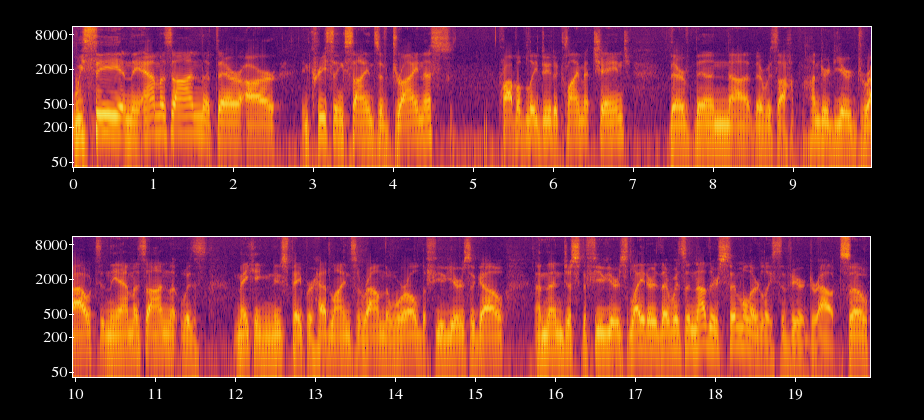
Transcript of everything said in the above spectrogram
We see in the Amazon that there are increasing signs of dryness, probably due to climate change. There have been, uh, there was a hundred year drought in the Amazon that was making newspaper headlines around the world a few years ago. And then just a few years later, there was another similarly severe drought. So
